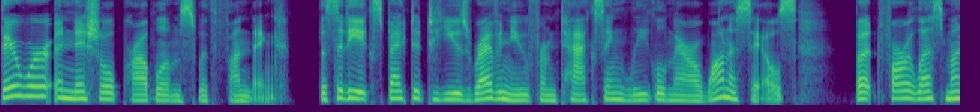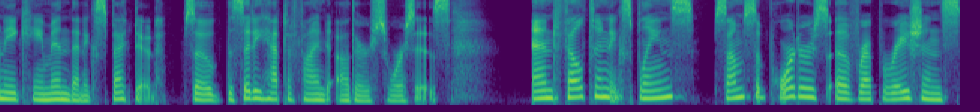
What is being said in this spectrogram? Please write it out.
There were initial problems with funding. The city expected to use revenue from taxing legal marijuana sales, but far less money came in than expected, so the city had to find other sources. And Felton explains some supporters of reparations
